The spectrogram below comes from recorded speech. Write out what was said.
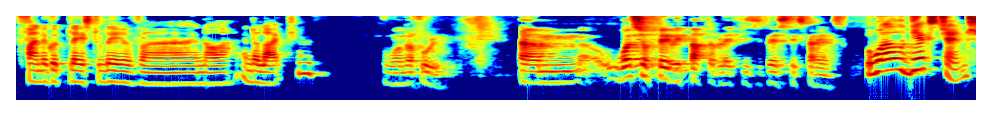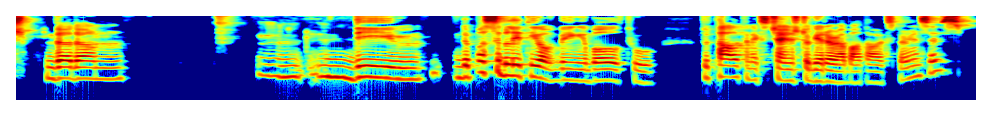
find a good place to live uh, and, uh, and the like. Wonderful. Um, what's your favorite part of Life is Invest experience? Well, the exchange, the, the, um, the, the possibility of being able to, to talk and exchange together about our experiences.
